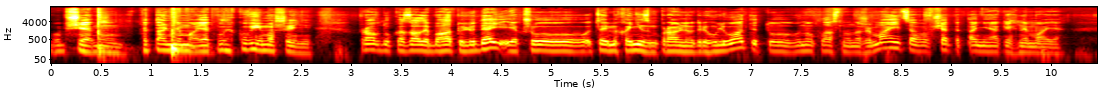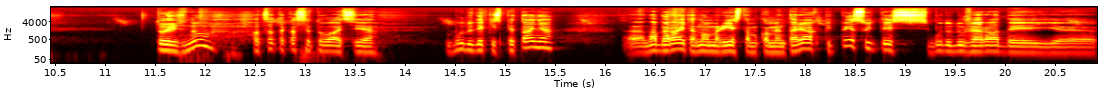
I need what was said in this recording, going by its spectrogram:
Взагалі, ну, питань немає, як в легковій машині. Правду казали багато людей. Якщо цей механізм правильно відрегулювати, то воно класно нажимається, взагалі питань ніяких немає. Тобто, ну, оце така ситуація. Будуть якісь питання. е, Набирайте, номер є там в коментарях, підписуйтесь, буду дуже радий. е,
